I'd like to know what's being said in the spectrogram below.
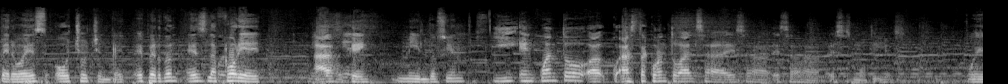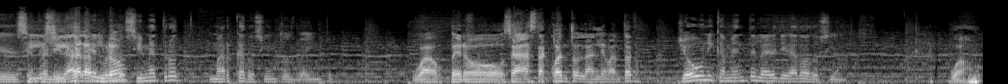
pero es 880. Eh, perdón, es la 48 Ah, ok. 1200. ¿Y en cuánto, hasta cuánto alza esa, esa, esos motillos? Pues Sí, en realidad el velocímetro marca 220. Wow, pero, o sea, ¿hasta cuánto la han levantado? Yo únicamente la he llegado a 200. Wow.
